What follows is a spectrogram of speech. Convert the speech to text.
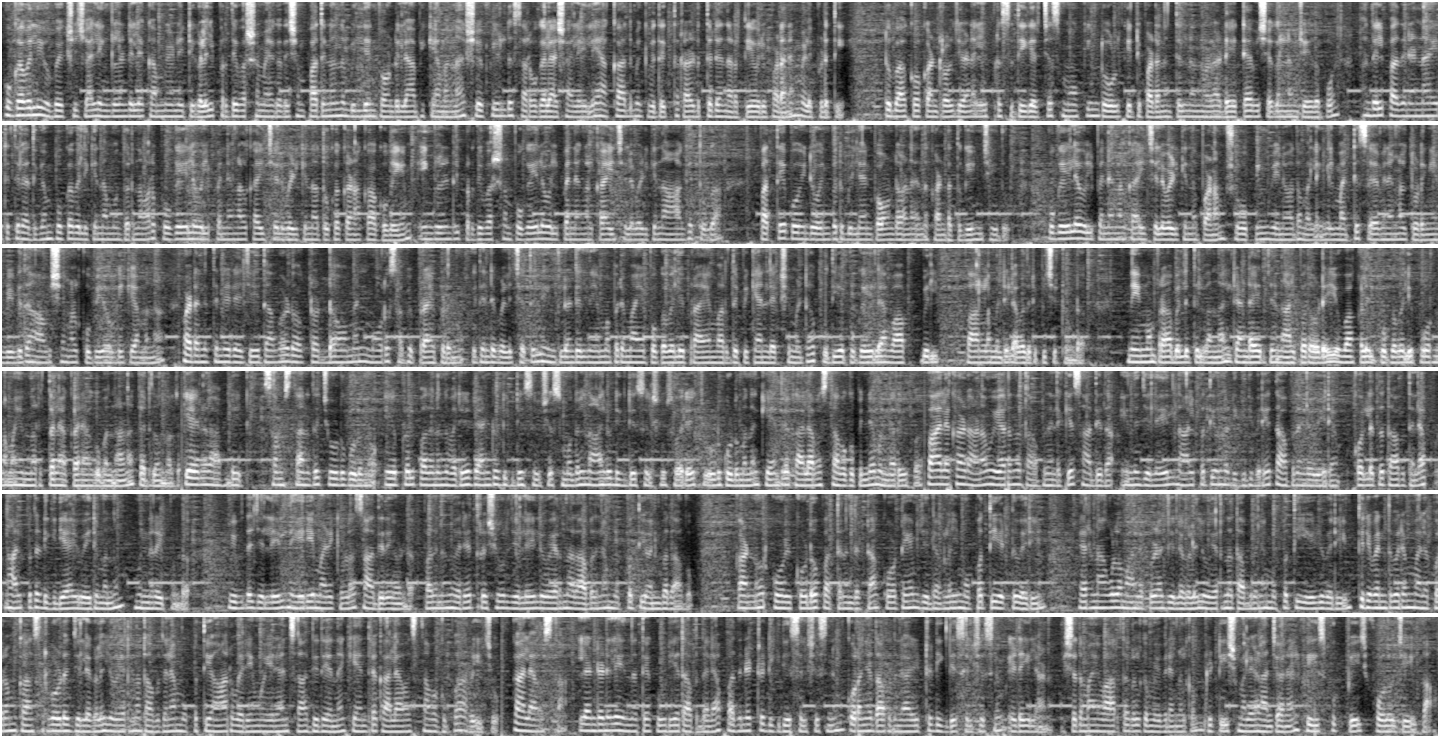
പുകവലി ഉപേക്ഷിച്ചാൽ ഇംഗ്ലണ്ടിലെ കമ്മ്യൂണിറ്റികളിൽ പ്രതിവർഷം ഏകദേശം പതിനൊന്ന് ബില്യൺ പൗണ്ട് ലാഭിക്കാമെന്ന് ഷെഫീൽഡ് സർവകലാശാലയിലെ അക്കാദമിക് വിദഗ്ധർ അടുത്തിടെ നടത്തിയ ഒരു പഠനം വെളിപ്പെടുത്തി. ടുബാക്കോ കൺട്രോൾ ജേണലിൽ പ്രസിദ്ധീകരിച്ച സ്മോക്കിംഗ് ടൂൾ കിറ്റ് പഠനത്തിൽ നിന്നുള്ള ഡേറ്റ വിശകലനം ചെയ്തപ്പോൾ അതിൽ പതിനെണ്ണായിരത്തിലധികം പുകവലിക്കുന്ന മുതിർന്നവർ പുകയില ഉൽപ്പന്നങ്ങൾക്കായി ചെലവഴിക്കുന്ന തുക കണക്കാക്കുകയും ഇംഗ്ലണ്ടിൽ പ്രതിവർഷം പുകയില ഉൽപ്പന്നങ്ങൾക്കായി ചെലവഴിക്കുന്ന ആകെ തുക പത്ത് പോയിന്റ് ഒൻപത് ബില്യൺ പൗണ്ടാണ് എന്ന് കണ്ടെത്തുകയും ചെയ്തു. പുകയില ഉൽപ്പന്നങ്ങൾക്കായി ചെലവഴിക്കുന്ന പണം ഷോപ്പിംഗ് വിനോദം അല്ലെങ്കിൽ മറ്റ് സേവനങ്ങൾ തുടങ്ങിയ വിവിധ ആവശ്യങ്ങൾക്ക് ഉപയോഗിക്കാമെന്ന് പഠനത്തിന്റെ രചയിതാവ് ഡോക്ടർ ഡോമൻ മോറിസ് അഭിപ്രായപ്പെടുന്നു. ഇതിന്റെ വെളിച്ചത്തിൽ ഇംഗ്ലണ്ടിൽ നിയമപരമായ പുകവലി പ്രായം വർദ്ധിപ്പിക്കാൻ ലക്ഷ്യമിട്ട് പുതിയ പുകയില വാപ്പ് ബിൽ പാർലമെന്റിൽ അവതരിപ്പിച്ചിട്ടുണ്ട്. നിയമം പ്രാബല്യത്തിൽ വന്നാൽ രണ്ടായിരത്തി നാൽപ്പതോടെ യുവാക്കളിൽ പുകവലി പൂർണമായും നിർത്തലാക്കാനാകുമെന്നാണ് കരുതുന്നത്. കേരള അപ്ഡേറ്റ്. സംസ്ഥാനത്ത് ചൂട് കൂടുന്നു. ഏപ്രിൽ പതിനൊന്ന് വരെ രണ്ട് ഡിഗ്രി സെൽഷ്യസ് മുതൽ നാല് ഡിഗ്രി സെൽഷ്യസ് വരെ ചൂട് കൂടുമെന്ന് കേന്ദ്ര കാലാവസ്ഥാ വകുപ്പിന്റെ മുന്നറിയിപ്പ്. പാലക്കാടാണ് ഉയർന്ന താപനിലയ്ക്ക് സാധ്യത. ഇന്ന് ജില്ലയിൽ നാൽപ്പത്തിയൊന്ന് ഡിഗ്രി വരെ താപനില ഉയരാം. കൊല്ലത്ത് താപനില നാൽപ്പത് ഡിഗ്രിയായി ഉയരുമെന്നും മുന്നറിയിപ്പുണ്ട്. വിവിധ ജില്ലയിൽ നേരിയ മഴയ്ക്കുള്ള സാധ്യതയുണ്ട്. പതിനൊന്ന് വരെ തൃശൂർ ജില്ലയിൽ ഉയർന്ന താപനില മുപ്പത്തിയൊൻപതാകും. കണ്ണൂർ കോഴിക്കോട് പത്തനംതിട്ട കോട്ടയം ജില്ലകളിൽ മുപ്പത്തിയെട്ട് വരെയും എറണാകുളം ആലപ്പുഴ ജില്ലകളിൽ ഉയർന്ന താപനില മുപ്പത്തിയേഴ് വരെയും തിരുവനന്തപുരം മലപ്പുറം കാസർഗോഡ് ജില്ലകളിൽ ഉയർന്ന താപനില മുപ്പത്തിയാറ് വരെയും ഉയരാൻ സാധ്യതയെന്ന് കേന്ദ്ര കാലാവസ്ഥാ വകുപ്പ് അറിയിച്ചു. കാലാവസ്ഥ. ലണ്ടനിലെ ഇന്നത്തെ കൂടിയ താപനില പതിനെട്ട് ഡിഗ്രി സെൽഷ്യസിനും കുറഞ്ഞ താപനില എട്ട് ഡിഗ്രി സെൽഷ്യസിനും ഇടയിലാണ്. വിശദമായ വാർത്തകൾക്കും വിവരങ്ങൾക്കും British Malayalam channel Facebook page follow ചെയ്യുക.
